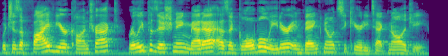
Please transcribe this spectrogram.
which is a five year contract, really positioning Meta as a global leader in banknote security technology.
